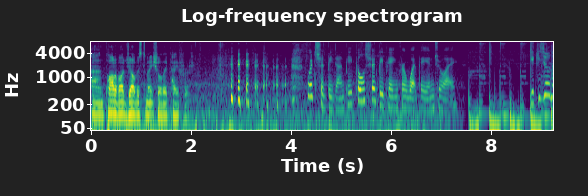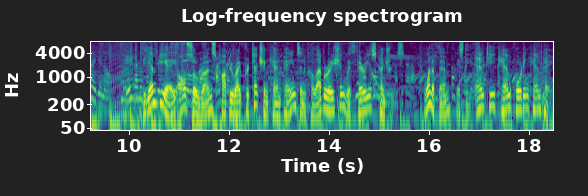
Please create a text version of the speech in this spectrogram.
and part of our job is to make sure they pay for it. Which should be done. People should be paying for what they enjoy. The MPA also runs copyright protection campaigns in collaboration with various countries. One of them is the anti-camcording campaign.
